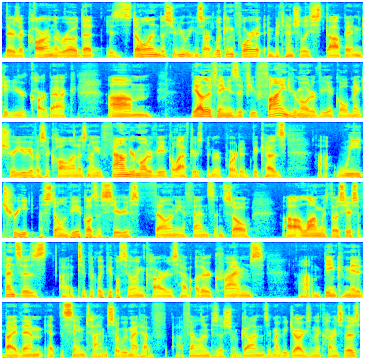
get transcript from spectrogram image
there's a car on the road that is stolen, the sooner we can start looking for it and potentially stop it and get your car back. Um, the other thing is if you find your motor vehicle, make sure you give us a call and let us know you found your motor vehicle after it's been reported because uh, we treat a stolen vehicle as a serious felony offense. And so, uh, along with those serious offenses, uh, typically people stealing cars have other crimes um, being committed by them at the same time. So we might have a felon in possession of guns, there might be drugs in the car, and so there's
